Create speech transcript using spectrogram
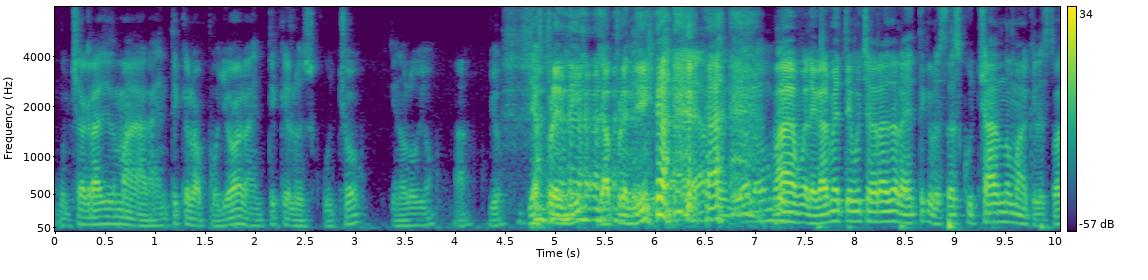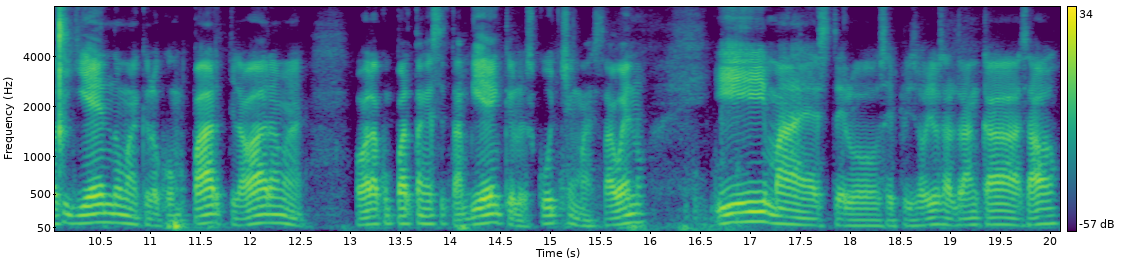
Muchas gracias, ma, a la gente que lo apoyó, a la gente que lo escuchó, que no lo vio. Ah, yo. Ya aprendí, ya aprendí. Ya, ya aprendió el hombre. Ma, legalmente muchas gracias a la gente que lo está escuchando, ma, que lo está siguiendo, ma, que lo comparte, la vara, ma. Ojalá compartan este también, que lo escuchen, ma, está bueno. Y ma, este, los episodios saldrán cada sábado,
